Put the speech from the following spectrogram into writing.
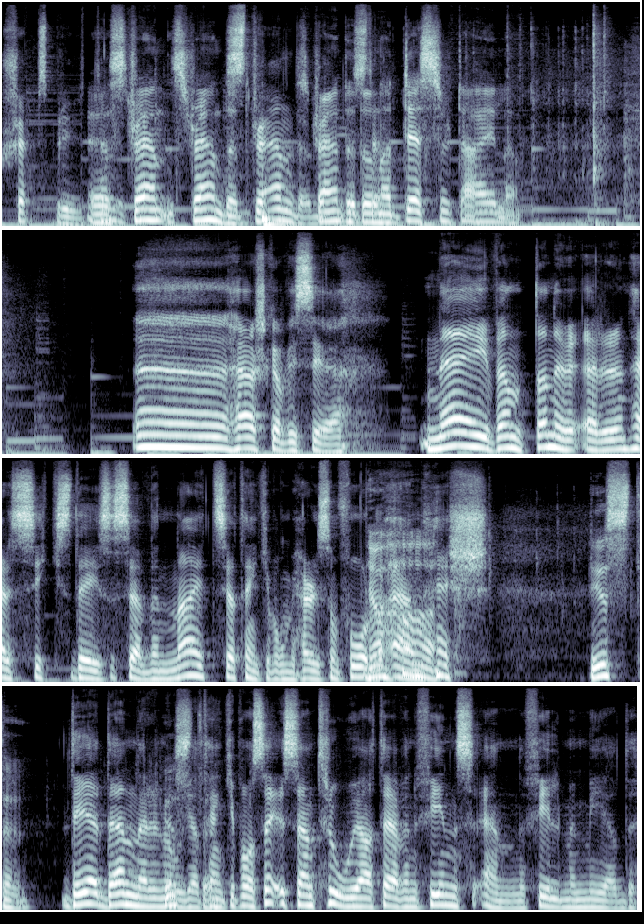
skeppsbruten? Uh, strand, stranded. Stranded, stranded on a desert island. Uh, här ska vi se. Nej, vänta nu. Är det den här Six Days Seven Nights jag tänker på med Harrison Ford och Anne Hesh? Just det. det. Den är det nog jag tänker på. Sen tror jag att det även finns en film med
